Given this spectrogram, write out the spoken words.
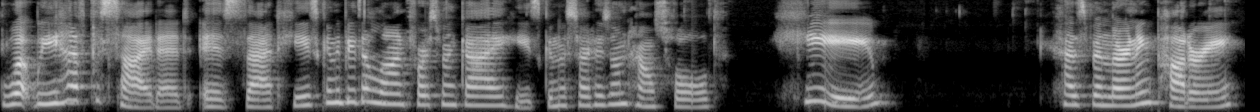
What we have decided is that he's going to be the law enforcement guy. He's going to start his own household. He has been learning pottery.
